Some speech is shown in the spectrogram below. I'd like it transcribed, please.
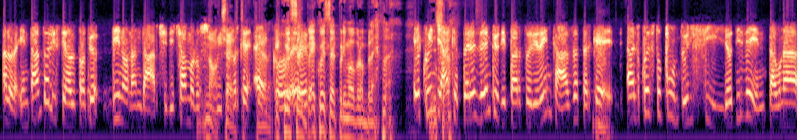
Allora, intanto rischiano proprio di non andarci, diciamolo subito. No, certo, perché, ecco, e, questo è, eh, e questo è il primo problema. E quindi diciamo. anche per esempio di partorire in casa perché mm. a questo punto il figlio diventa una,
